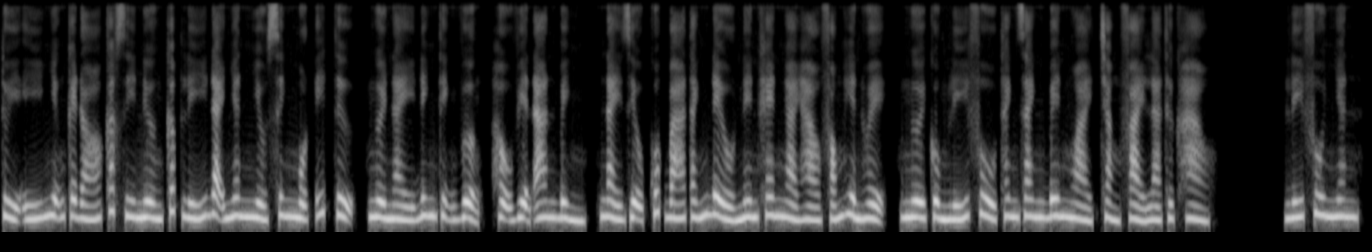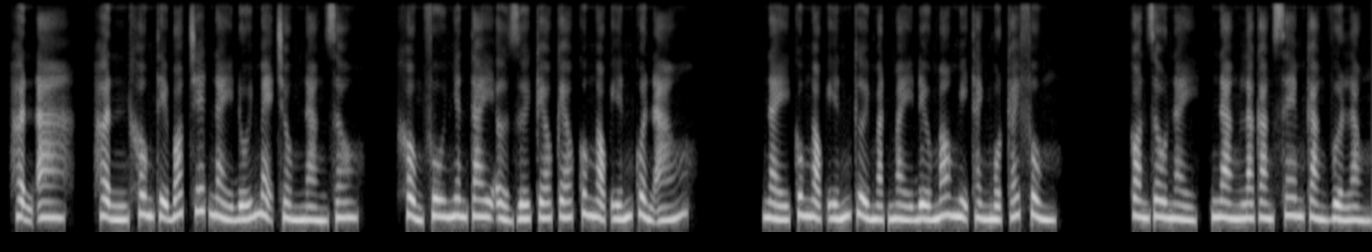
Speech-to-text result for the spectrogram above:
tùy ý những cái đó các di nương cấp Lý Đại Nhân nhiều sinh một ít tự, người này đinh thịnh vượng, hậu viện an bình, này diệu quốc bá tánh đều nên khen ngài hào phóng hiền huệ, người cùng Lý Phù thanh danh bên ngoài chẳng phải là thực hào. Lý Phu Nhân, hận a hận không thể bóp chết này đối mẹ chồng nàng dâu. Khổng phu nhân tay ở dưới kéo kéo cung Ngọc Yến quần áo. Này cung Ngọc Yến cười mặt mày đều mau mị thành một cái phùng. Con dâu này, nàng là càng xem càng vừa lòng.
